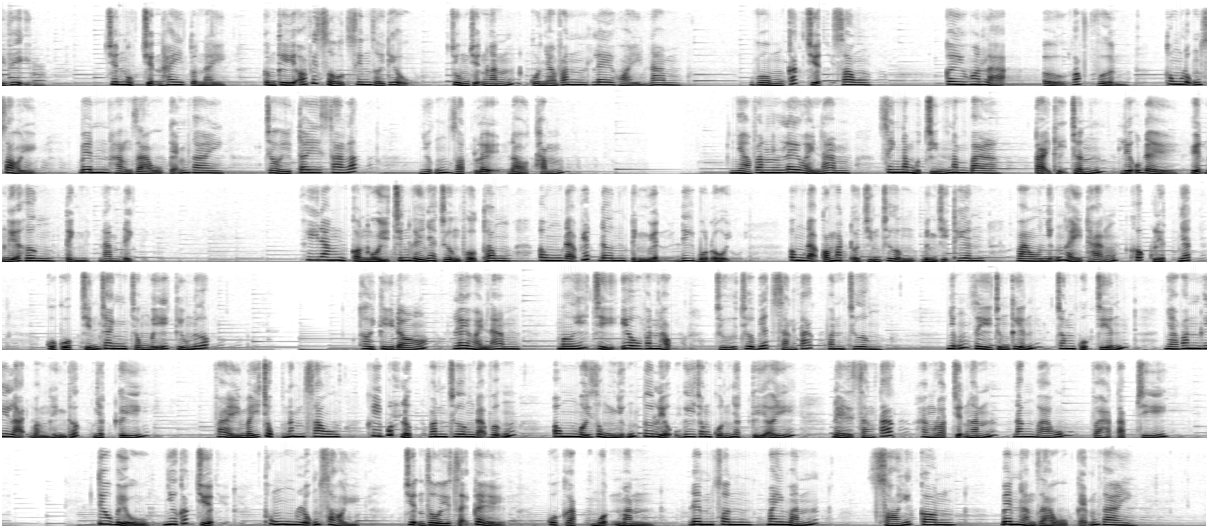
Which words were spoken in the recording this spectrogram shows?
quý vị, chuyên mục chuyện hay tuần này, Cầm kỳ Official xin giới thiệu chùm truyện ngắn của nhà văn Lê Hoài Nam, gồm các chuyện sau: Cây hoa lạ ở góc vườn, thung lũng sỏi bên hàng rào kẽm gai, trời tây xa lắc, những giọt lệ đỏ thắm. Nhà văn Lê Hoài Nam sinh năm 1953 tại thị trấn Liễu Đề, huyện Nghĩa Hưng, tỉnh Nam Định. Khi đang còn ngồi trên ghế nhà trường phổ thông, ông đã viết đơn tình nguyện đi bộ đội. Ông đã có mặt ở chiến trường Bình Trị Thiên vào những ngày tháng khốc liệt nhất của cuộc chiến tranh chống Mỹ cứu nước. Thời kỳ đó, Lê Hoài Nam mới chỉ yêu văn học chứ chưa biết sáng tác văn chương. Những gì chứng kiến trong cuộc chiến, nhà văn ghi lại bằng hình thức nhật ký. Phải mấy chục năm sau, khi bút lực văn chương đã vững, ông mới dùng những tư liệu ghi trong cuốn nhật ký ấy để sáng tác hàng loạt truyện ngắn, đăng báo và tạp chí. Tiêu biểu như các chuyện Thung lũng sỏi, chuyện rồi sẽ kể, cuộc gặp muộn mằn, đêm xuân may mắn, sói con bên hàng rào kẽm gai,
